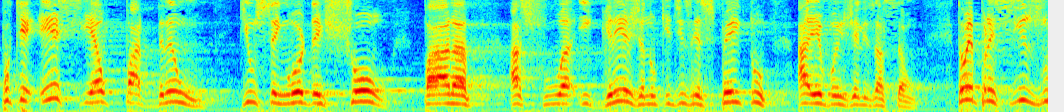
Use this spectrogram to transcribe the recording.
Porque esse é o padrão que o Senhor deixou para a sua igreja no que diz respeito à evangelização. Então é preciso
